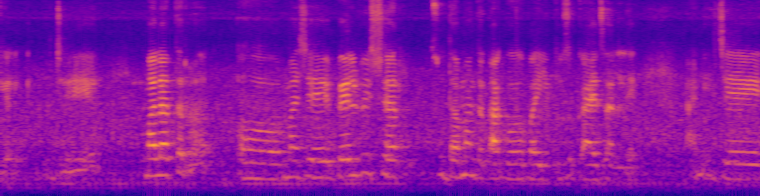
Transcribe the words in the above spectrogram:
केले. जे मला तर माझे वेल सुद्धा म्हणतात अगं बाई तुझं काय चाललंय? आणि जे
